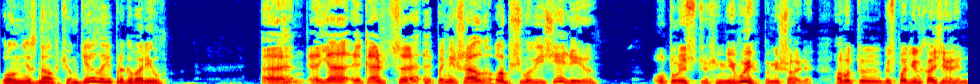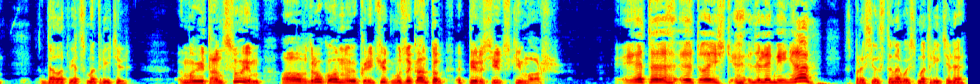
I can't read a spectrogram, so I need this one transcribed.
Он не знал, в чем дело, и проговорил. «Э, — Я, кажется, помешал общему веселью. — То есть не вы помешали, а вот э, господин хозяин, — дал ответ смотритель. — Мы танцуем, а вдруг он кричит музыкантам «Персидский марш». — Это, то есть, для меня? — спросил становой смотрителя.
